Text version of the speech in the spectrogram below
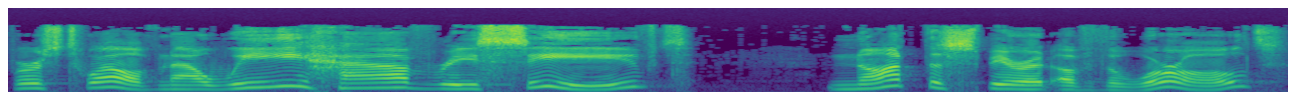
Verse 12 Now we have received not the Spirit of the world,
